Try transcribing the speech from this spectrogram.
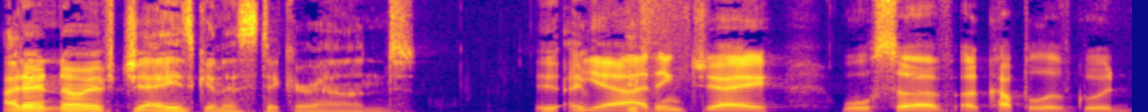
I don't know if Jay's going to stick around. I- if- yeah, I think Jay will serve a couple of good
